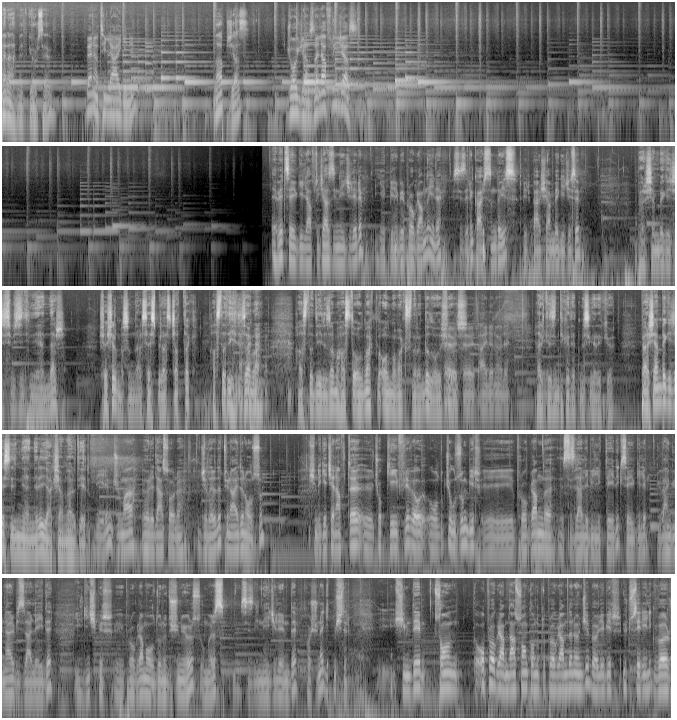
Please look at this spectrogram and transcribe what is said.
Ben Ahmet Görsev. Ben Atilla Aygin'im. Ne yapacağız? Joy Jazz'da laflayacağız. Evet sevgili laflayacağız dinleyicileri. Yepyeni bir programla yine sizlerin karşısındayız. Bir perşembe gecesi. Perşembe gecesi bizi dinleyenler şaşırmasınlar. Ses biraz çatlak. Hasta değiliz ama hasta değiliz ama hasta olmakla olmamak sınırında dolaşıyoruz. Evet, evet aynen öyle. Herkesin dikkat etmesi gerekiyor. Perşembe gecesi dinleyenlere iyi akşamlar diyelim. Diyelim Cuma öğleden sonracıları da tünaydın olsun. Şimdi geçen hafta e, çok keyifli ve oldukça uzun bir e, programla sizlerle birlikteydik. Sevgili Güven Güner bizlerleydi. İlginç bir e, program olduğunu düşünüyoruz. Umarız siz dinleyicilerin de hoşuna gitmiştir. Şimdi son o programdan son konuklu programdan önce böyle bir 3 serilik Verve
